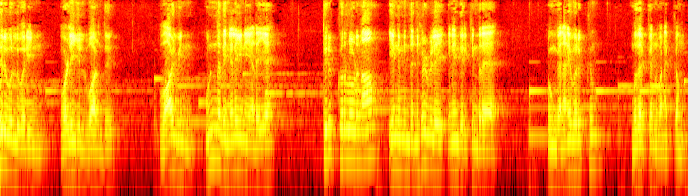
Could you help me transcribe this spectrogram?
திருவள்ளுவரின் வழியில் வாழ்ந்து வாழ்வின் உன்னத நிலையினை அடைய திருக்குறளோடு நாம் என்னும் இந்த நிகழ்விலே இணைந்திருக்கின்ற உங்கள் அனைவருக்கும் முதற்கண் வணக்கம்.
